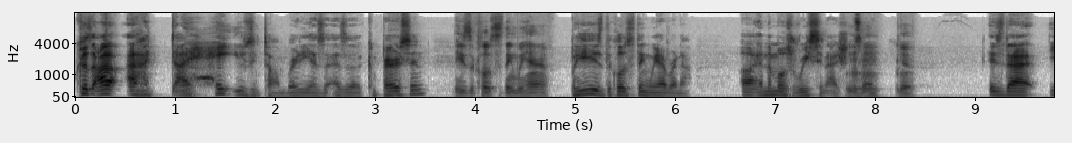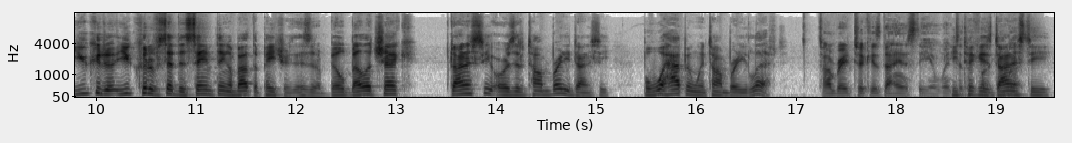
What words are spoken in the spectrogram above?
Because I, I I hate using Tom Brady as as a comparison, He's the closest thing we have. but he is the closest thing we have right now, uh, and the most recent, I should say. Mhm. Yeah. is that you could you could have said the same thing about the Patriots. Is it a Bill Belichick dynasty or is it a Tom Brady dynasty? But what happened when Tom Brady left? Tom Brady took his dynasty and went. He to the took his dynasty,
